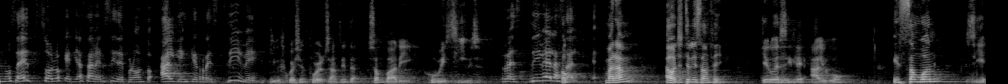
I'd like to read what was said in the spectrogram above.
¿No? O sea, no sé, solo quería saber si de pronto alguien que recibe, He was questioned for something that somebody who receives. recibe la Okay. sal- Madam, I want to tell you something. Quiero decirle algo. If someone Si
